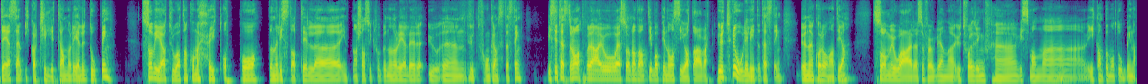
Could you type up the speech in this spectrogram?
DSM ikke har tillit til han når det gjelder doping, så vil jeg tro at han kommer høyt opp på denne lista til Internasjonalt Sykkelforbundet når det gjelder utenfor konkurransetesting. Hvis de tester nå. For det er jo, jeg så blant annet Thibaut Pinot sier jo at det har vært utrolig lite testing under koronatida. Som jo er selvfølgelig en eh, utfordring eh, hvis man eh, i kampen mot doping, da.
